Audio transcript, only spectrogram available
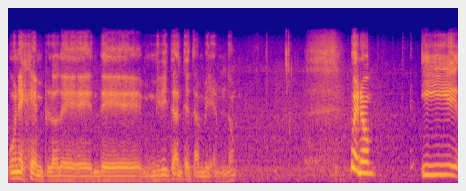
un ejemplo de, militante también, ¿no? Bueno, y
